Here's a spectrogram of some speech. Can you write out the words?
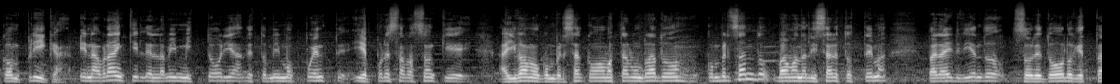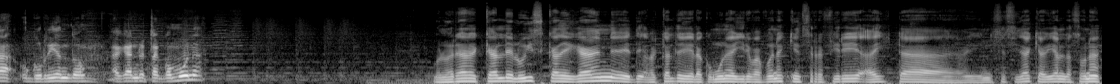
complica. En Abranquil es la misma historia de estos mismos puentes y es por esa razón que ahí vamos a conversar, como vamos a estar un rato conversando, vamos a analizar estos temas para ir viendo sobre todo lo que está ocurriendo acá en nuestra comuna. Bueno, era el alcalde Luis Cadegán, eh, alcalde de la comuna de Hierbas Buenas, quien se refiere a esta necesidad que había en la zona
